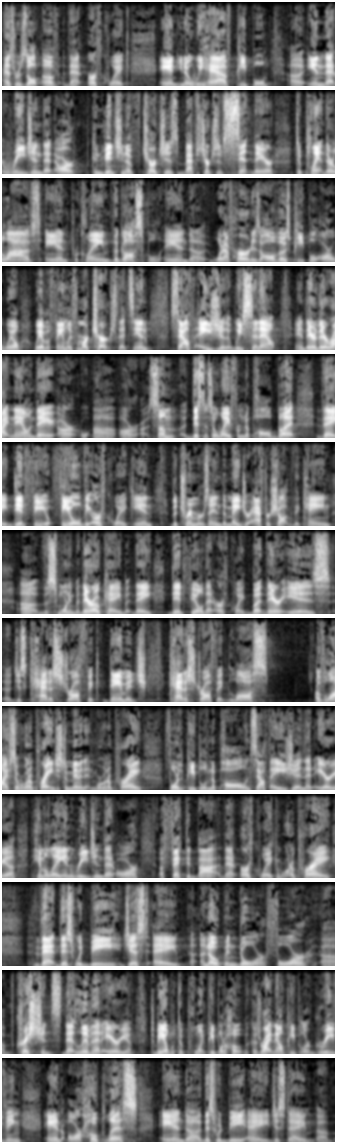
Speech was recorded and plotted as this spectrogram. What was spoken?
as a result of that earthquake. And, you know, we have people uh, in that region that our convention of churches, Baptist churches, have sent there to plant their lives and proclaim the gospel. And uh, what I've heard is all those people are well. We have a family from our church that's in South Asia that we sent out, and they're there right now. And they are uh, are some distance away from Nepal, but they did feel feel the earthquake and the tremors and the major aftershock that came uh, this morning. But they're okay, but they did feel that earthquake. But there is uh, just catastrophic damage, catastrophic loss of life. So we're going to pray in just a minute, and we're going to pray for the people of Nepal and South Asia and that area, the Himalayan region that are affected by that earthquake. And we're going to pray that this would be just a an open door for uh, Christians that live in that area to be able to point people to hope because right now people are grieving and are hopeless and uh, this would be a just a a,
